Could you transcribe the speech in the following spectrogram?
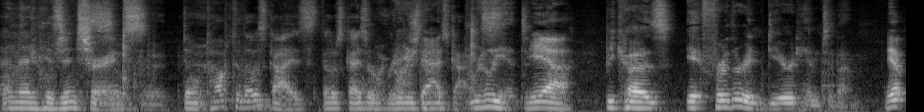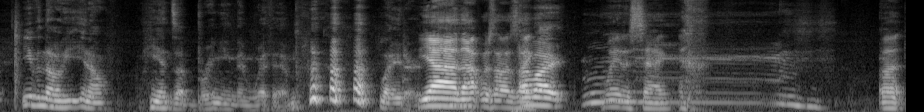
And Oh, then gosh, his it's so insurance. Don't talk to those guys. Those guys Oh are really gosh, bad guys. brilliant. Yeah. because it further endeared him to them. Yep. Even though he, you know, he ends up bringing them with him later. Yeah, that was. I was like, like, wait a sec. but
